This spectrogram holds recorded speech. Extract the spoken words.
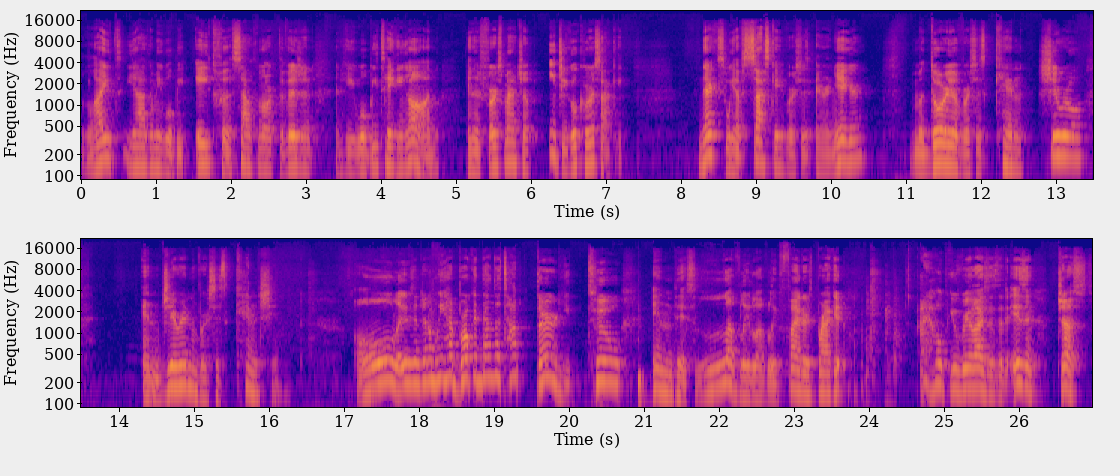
Light Yagami will be eight for the South North Division, and he will be taking on in his first matchup, Ichigo Kurosaki. Next, we have Sasuke versus Eren Yeager, Midoriya versus Ken Shiro, and Jiren versus Kenshin. Oh, ladies and gentlemen, we have broken down the top 32 in this lovely, lovely fighters bracket. I hope you realize that it isn't just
